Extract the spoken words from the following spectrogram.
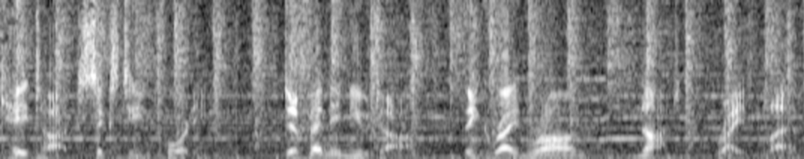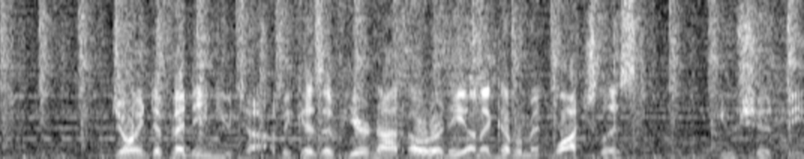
K Talk 1640. Defending Utah. Think right and wrong, not right and left. Join Defending Utah because if you're not already on a government watch list, you should be.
